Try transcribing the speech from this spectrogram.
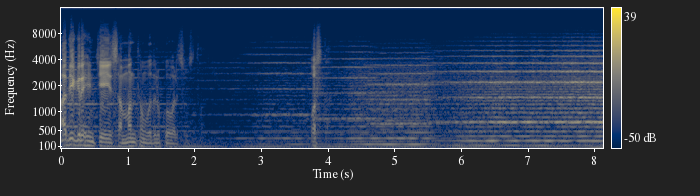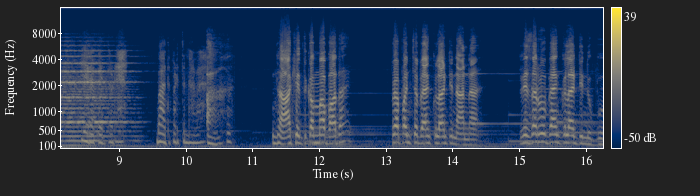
అది గ్రహించి ఈ సంబంధం వదులుకోవలసి వస్తుంది. వస్తా. ఎరా పెద్దోడా బాధపడుతున్నావా? ఆ, నాకెందుకమ్మా బాధ? ప్రపంచ బ్యాంకు లాంటి నాన్న రిజర్వ్ బ్యాంకు లాంటి నువ్వు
